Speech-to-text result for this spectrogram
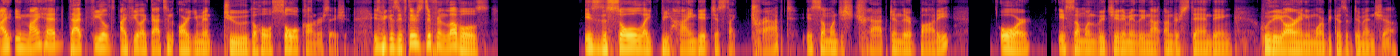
I in my head that feels I feel like that's an argument to the whole soul conversation. Is because if there's different levels, is the soul like behind it just like trapped? Is someone just trapped in their body? Or is someone legitimately not understanding who they are anymore because of dementia?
